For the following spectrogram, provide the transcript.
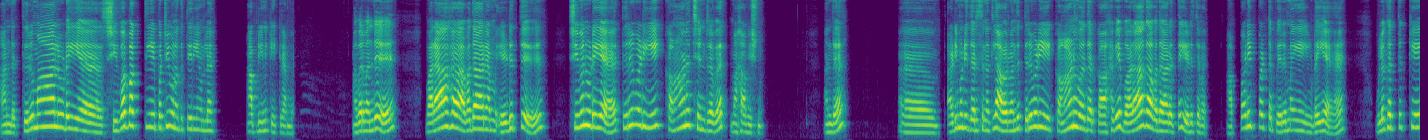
அந்த திருமாலுடைய சிவபக்தியை பற்றி உனக்கு தெரியும்ல? அப்படின்னு கேட்குறாங்க அவர் வந்து வராக அவதாரம் எடுத்து சிவனுடைய திருவடியை காண சென்றவர் மகாவிஷ்ணு. அந்த அடிமுடி தரிசனத்தில் அவர் வந்து திருவடியை காணுவதற்காகவே வராக அவதாரத்தை எடுத்தவர். அப்படிப்பட்ட பெருமையுடைய உலகத்துக்கே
